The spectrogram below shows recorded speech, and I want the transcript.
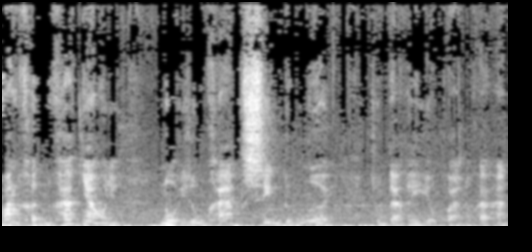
văn khấn khác nhau nhé. Nội dung khác xin đúng người chúng ta thấy hiệu quả nó khác hẳn.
